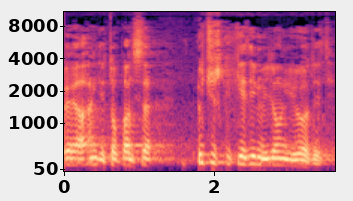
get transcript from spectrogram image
veya hangi toplantıda 347 milyon euro dedi.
